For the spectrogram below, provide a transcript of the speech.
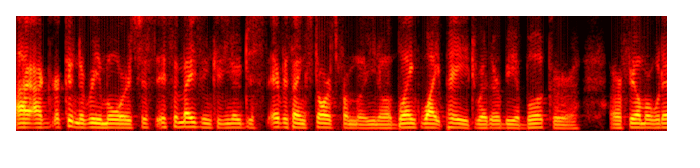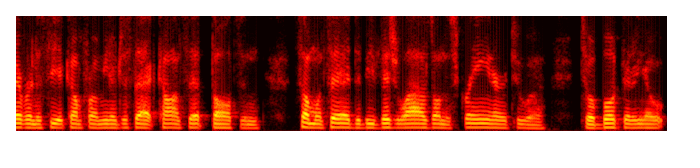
I, I couldn't agree more. It's just it's amazing because you know just everything starts from a you know a blank white page, whether it be a book or a, or a film or whatever, and to see it come from you know just that concept, thoughts, and someone's head to be visualized on the screen or to a to a book that you know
